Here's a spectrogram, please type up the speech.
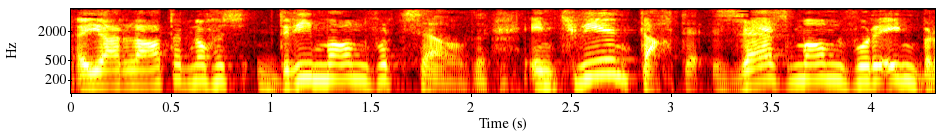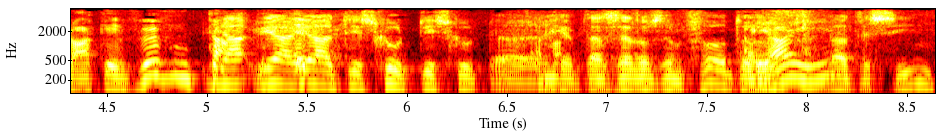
Een jaar later nog eens drie man voor hetzelfde. In 82, zes man voor inbraak. In 85... Ja, ja, ja, het is goed, het is goed. Eh, ik heb daar zelfs een foto. Ah, ja? Laat eens zien.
